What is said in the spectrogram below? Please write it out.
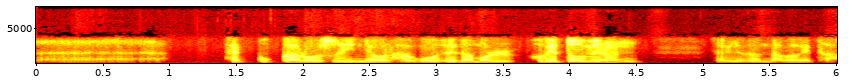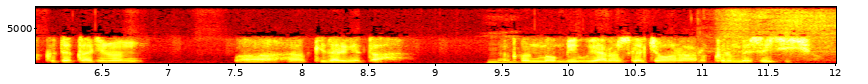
어, 핵 국가로서 인정을 하고 회담을 하겠다 하면은 자기들은 나가겠다. 그때까지는 어, 기다리겠다. 그건 뭐 미국이 알아서 결정하라. 그런 메시지죠.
